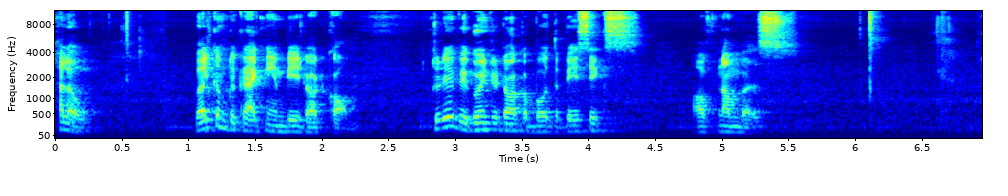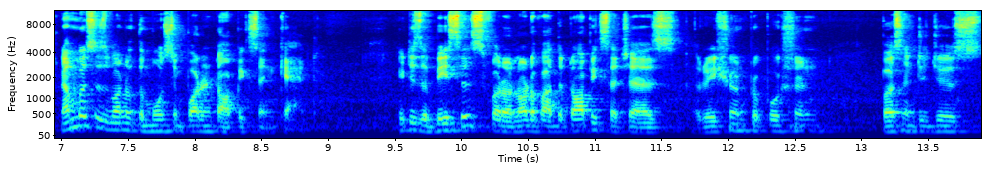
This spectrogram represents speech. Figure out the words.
Hello, welcome to crackingmba.com. Today we're going to talk about the basics of numbers. Numbers is one of the most important topics in CAT. It is a basis for a lot of other topics such as ratio and proportion, percentages,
